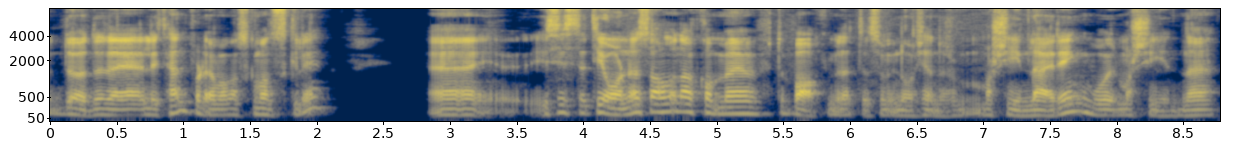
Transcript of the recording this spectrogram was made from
døde det litt hen, for det var ganske vanskelig. Eh, I de siste så har man da kommet tilbake med dette som vi nå kjenner som maskinlæring, hvor maskinene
